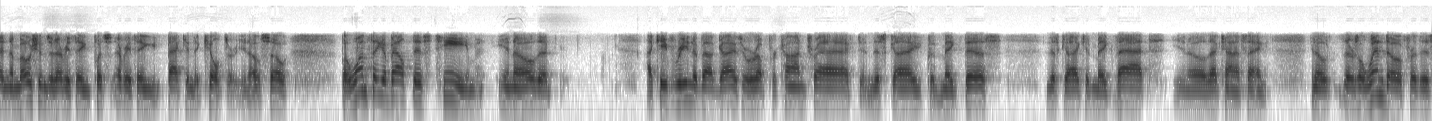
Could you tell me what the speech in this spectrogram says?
and the motions and everything puts everything back into kilter, you know. So, but one thing about this team, you know, that I keep reading about guys who are up for contract, and this guy could make this, this guy could make that, you know, that kind of thing. You know, there's a window for this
